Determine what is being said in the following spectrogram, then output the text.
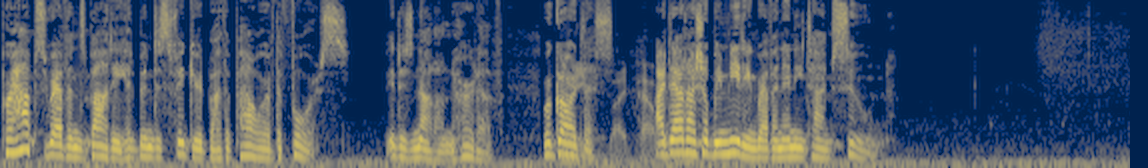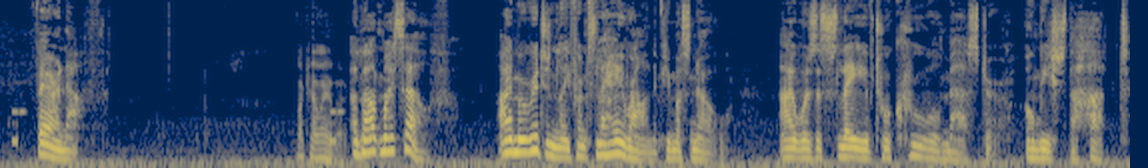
Perhaps Revan's body had been disfigured by the power of the Force. It is not unheard of. Regardless, I doubt I shall be meeting Revan any time soon. Fair enough. What tell me about About myself. I am originally from Sleheyron, if you must know. I was a slave to a cruel master, Omeesh the Hutt.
